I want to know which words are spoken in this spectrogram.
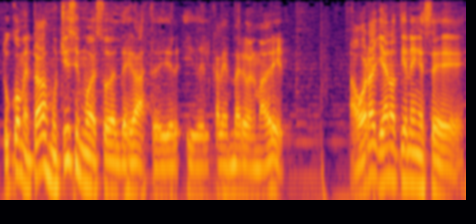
Tú comentabas muchísimo eso del desgaste y del calendario del Madrid. Ahora ya no tienen ese,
